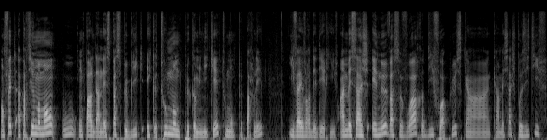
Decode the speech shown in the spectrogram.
en fait, à partir du moment où on parle d'un espace public et que tout le monde peut communiquer, tout le monde peut parler, il va y avoir des dérives. Un message haineux va se voir dix fois plus qu'un qu'un message positif.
